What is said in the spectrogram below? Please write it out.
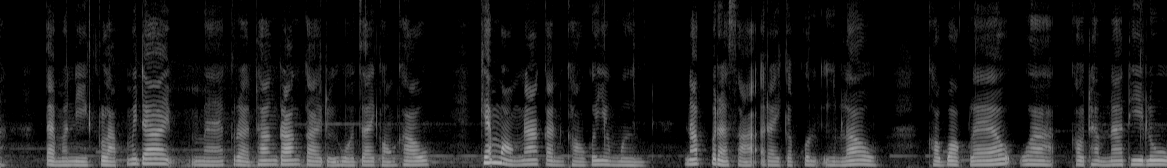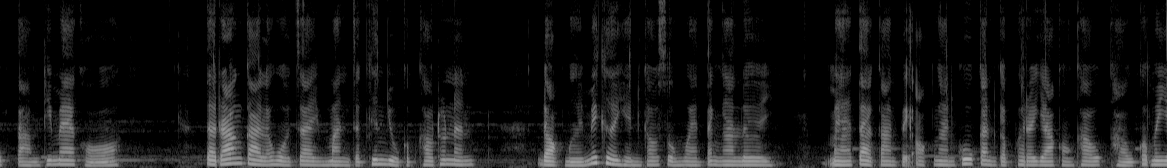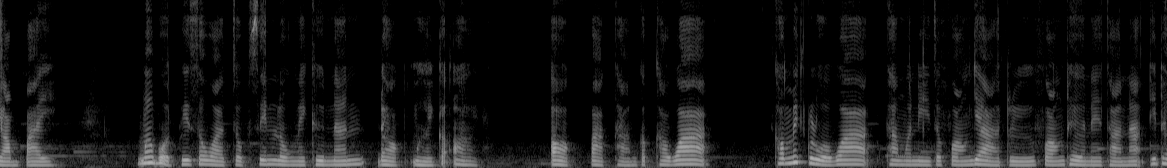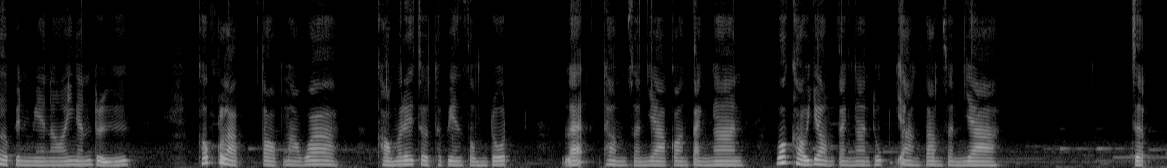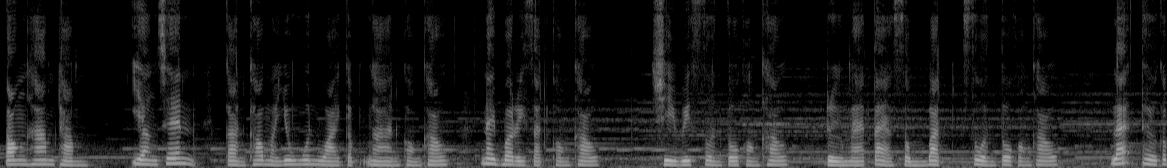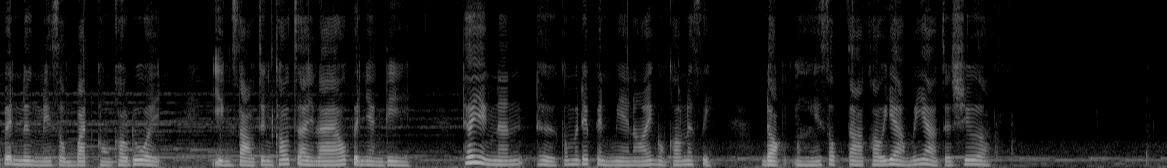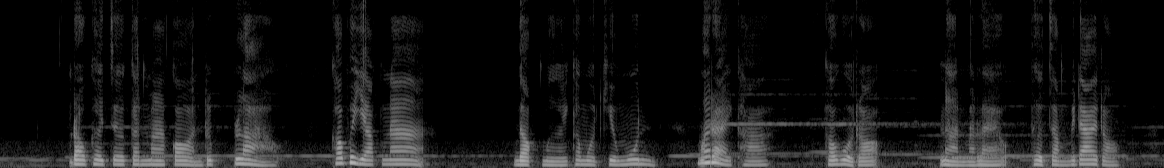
แต่มณีกลับไม่ได้แม้กระทั่งร่างกายหรือหัวใจของเขา แค่มองหน้ากันเขาก็ยังมึนนับประษาอะไรกับคนอื่นเล่า เขาบอกแล้วว่าเขาทำหน้าที่ลูกตามที่แม่ขอ แต่ร่างกายและหัวใจมันจะขึ้นอยู่กับเขาเท่านั้น ดอกเหมยไม่เคยเห็นเขาสวมแหวนแต่งงานเลย แม้แต่การไปออกงานคู่กันกับภรรยาของเขาเขาก็ไม่ยอมไป เมื่อบทพิศวาสจบสิ้นลงในคืนนั้น ดอกเหมยก็อ่อยออกปากถามกับเขาว่า เขาไม่กลัวว่าทางมณีจะฟ้องหย่าหรือฟ้องเธอในฐานะที่เธอเป็นเมียน้อยงั้นหรือ เขากลับตอบมาว่า เขาไม่ได้จดทะเบียนสมรส และทำสัญญาก่อนแต่งงาน ว่าเขายอมแต่งงานทุกอย่างตามสัญญา จะต้องห้ามทำอย่างเช่น การเข้ามายุ่งวุ่นวายกับงานของเขา ในบริษัทของเขา ชีวิตส่วนตัวของเขา หรือแม้แต่สมบัติส่วนตัวของเขา และเธอก็เป็นหนึ่งในสมบัติของเขาด้วย หญิงสาวจึงเข้าใจแล้วเป็นอย่างดี ถ้าอย่างนั้นเธอก็ไม่ได้เป็นเมียน้อยของเขานะสิ ดอกเหมยสบตาเขาอย่างไม่อยากจะเชื่อ เราเคยเจอกันมาก่อนหรือเปล่า เขาพยักหน้า ดอกเหมยขมวดคิ้วมุ่น เมื่อไหร่คะ เขาหัวเราะ นานมาแล้ว เธอจำไม่ได้หรอก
